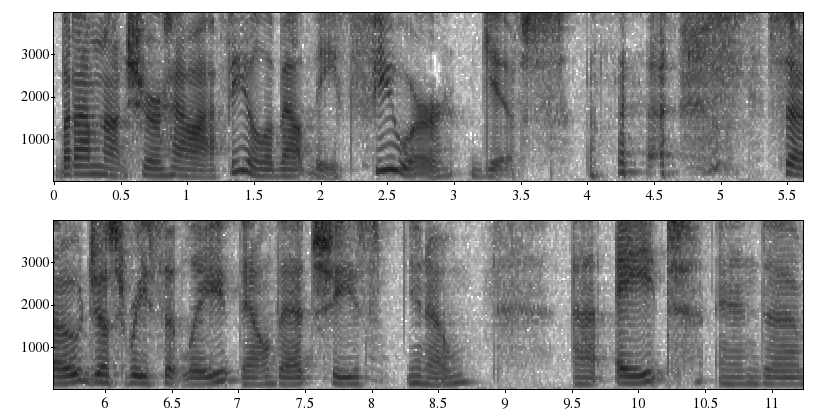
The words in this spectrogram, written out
but I'm not sure how I feel about the fewer gifts. so, just recently, now that she's, you know, uh, eight and uh,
